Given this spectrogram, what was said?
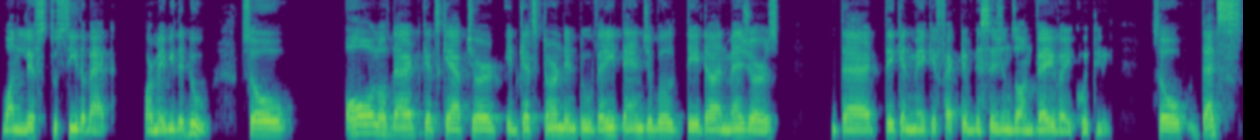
one lifts to see the back or maybe they do. So all of that gets captured. It gets turned into very tangible data and measures that they can make effective decisions on very very quickly. So that's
